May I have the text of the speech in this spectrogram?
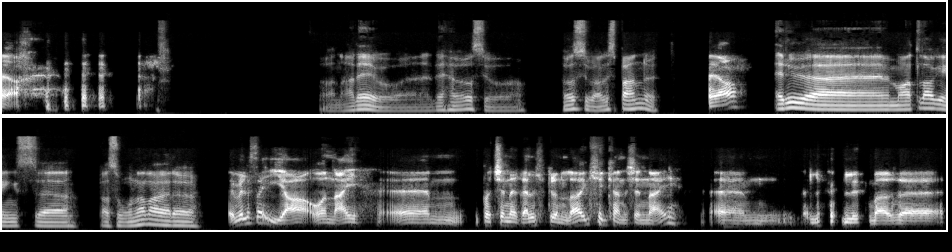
Ja. Så, nei, det er jo eh, Det høres jo, høres jo veldig spennende ut. ja. Er du eh, matlagingsperson, eller er du Jeg vil si ja og nei. Um, på generelt grunnlag kanskje nei. Um, litt mer uh,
